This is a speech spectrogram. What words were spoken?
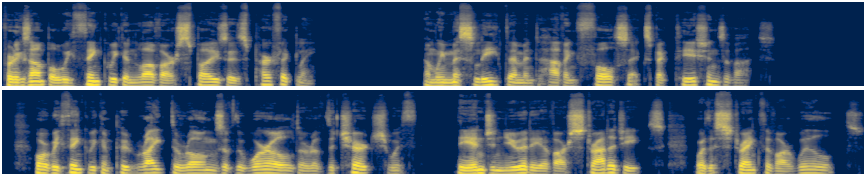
For example, we think we can love our spouses perfectly, and we mislead them into having false expectations of us. Or we think we can put right the wrongs of the world or of the church with the ingenuity of our strategies, or the strength of our wills.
